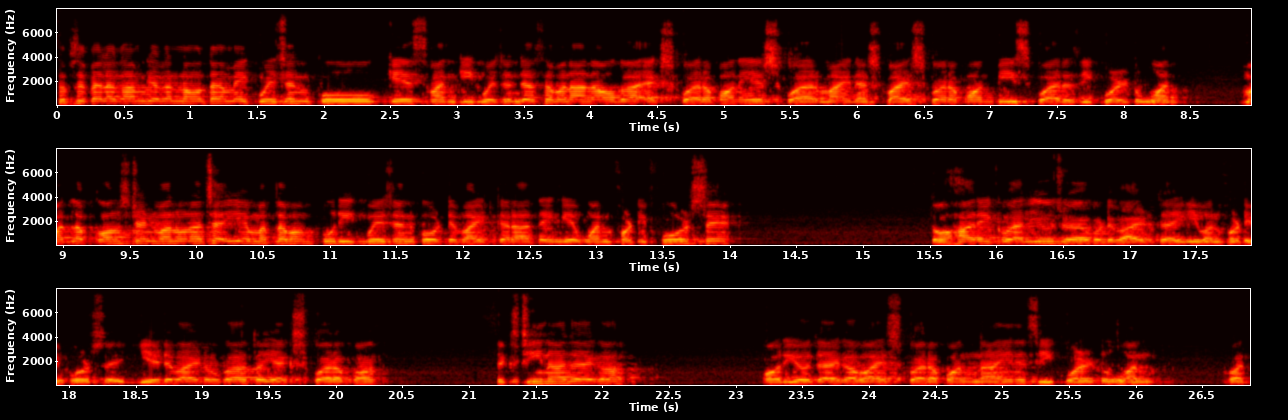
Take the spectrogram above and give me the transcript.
सबसे पहला काम क्या करना होता है? हमें इक्वेशन को केस वन की इक्वेशन जैसा बनाना होगा। X square upon A square minus Y square upon B square is equal to one मतलब कांस्टेंट वन होना चाहिए। मतलब हम पूरी इक्वेशन को डिवाइड करा देंगे 144 से। तो हर एक वैल्यू जो है वो डिवाइड जाएगी 144 से। ये डिवाइड होगा तो एक्स स्क्वायर अपॉन सिक्सटीन आ जाएगा। और ये हो जाएगा Y square upon nine is equal to one one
